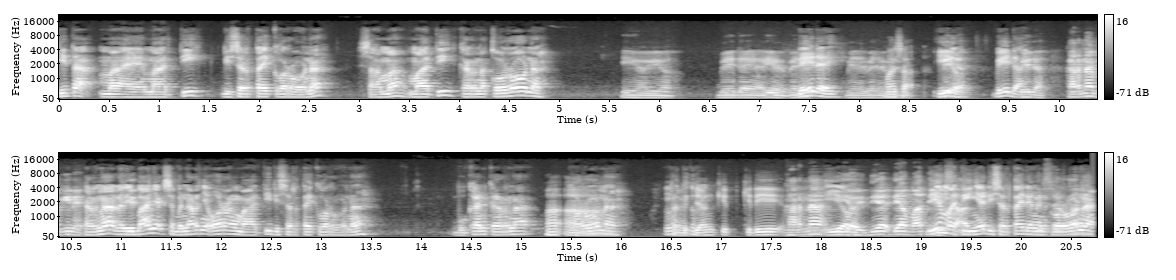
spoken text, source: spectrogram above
kita ma- eh, mati disertai corona sama mati karena corona. iya iya beda ya iya beda Beda, ya? beda beda Masa? beda. Iya, beda. beda karena begini Karena lebih banyak sebenarnya orang mati disertai corona bukan karena Ah, ah. corona. Terjangkit jadi karena Iya. iya dia dia mati Dia di saat- matinya disertai dengan disertai- corona.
